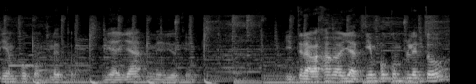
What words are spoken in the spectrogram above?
tiempo completo. Y allá medio tiempo. Y trabajando allá tiempo completo,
